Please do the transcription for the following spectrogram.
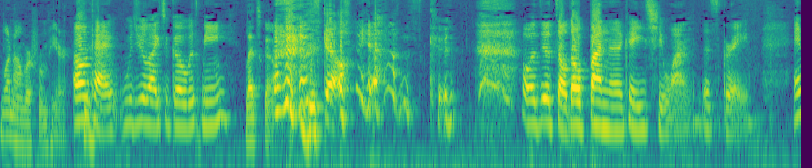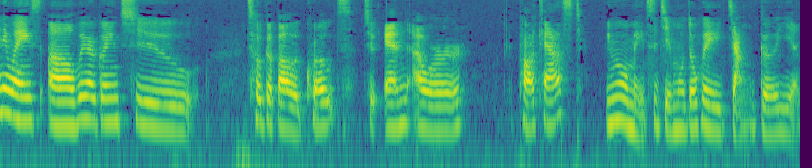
one hour from here. Okay, would you like to go with me? Let's go. Let's go. Yeah, that's good. 我就找到伴了，可以一起玩。That's great. Anyways, uh, we are going to talk about a quote to end our podcast. 因为我每次节目都会讲格言，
